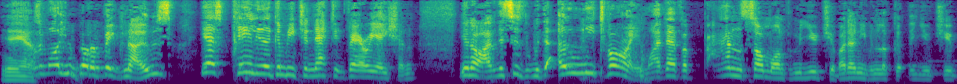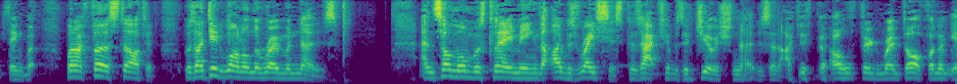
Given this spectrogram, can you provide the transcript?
Yeah. yeah. Well, you've got a big nose. Yes, clearly there can be genetic variation you know, this is the only time I've ever banned someone from YouTube. I don't even look at the YouTube thing, but when I first started, was I did one on the Roman nose. And someone was claiming that I was racist because actually it was a Jewish nose, and I just the whole thing went off. And um,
